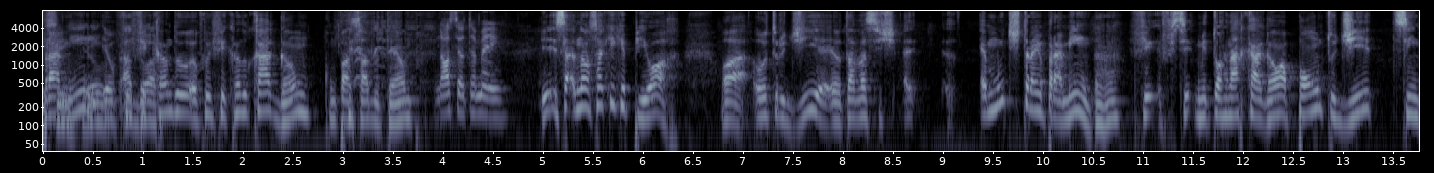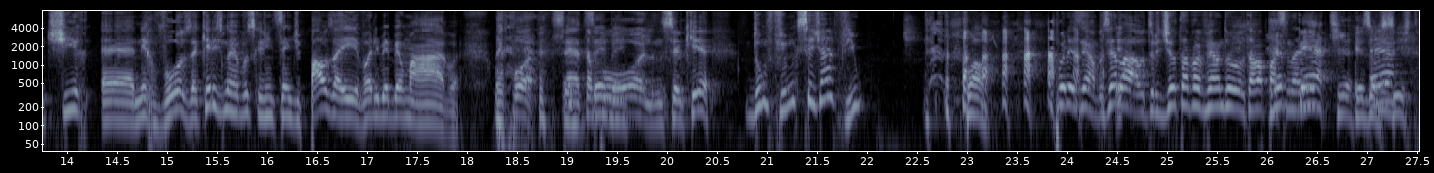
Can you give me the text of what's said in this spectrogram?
pra enfim, mim, eu, fui adoro. ficando, eu fui ficando cagão com o passar do tempo. Nossa, eu também. E, não, sabe o que que é pior? Ó, outro dia eu tava assistindo. é- É muito estranho pra mim se- me tornar cagão a ponto de sentir é, nervoso. Aqueles nervosos que a gente sente de pausa aí, vou ali beber uma água. Ou, pô, Sei- é, tampa o bem. olho, não sei o quê. De um filme que você já viu. Qual? Por exemplo, sei lá, outro dia eu tava vendo. Tava passando ali. Repete. Exorcista.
